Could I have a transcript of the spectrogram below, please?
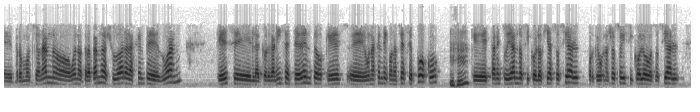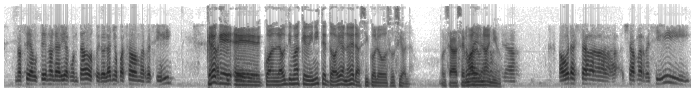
eh, promocionando, bueno, tratando de ayudar a la gente de Duan, que es eh, la que organiza este evento, que es eh, una gente que conocí hace poco, que están estudiando psicología social, porque bueno, yo soy psicólogo social, no sé, a usted no le había contado, pero el año pasado me recibí. Creo que, cuando la última vez que viniste todavía no era psicólogo social, o sea, hace más de un año ahora ya, ya me recibí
